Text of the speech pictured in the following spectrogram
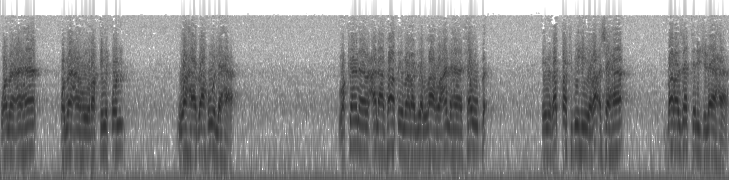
ومعها ومعه رقيق وهبه لها. وكان على فاطمة رضي الله عنها ثوب إن غطت به رأسها برزت رجلاها.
